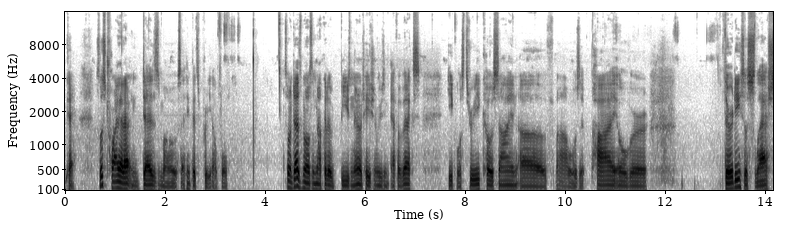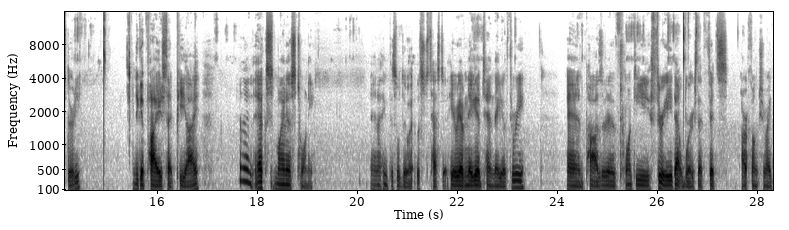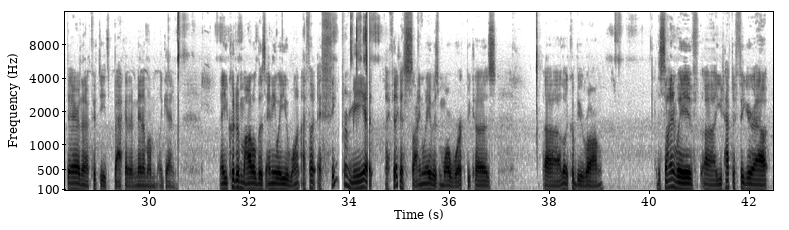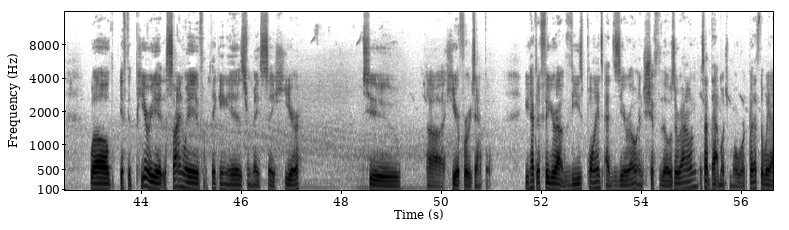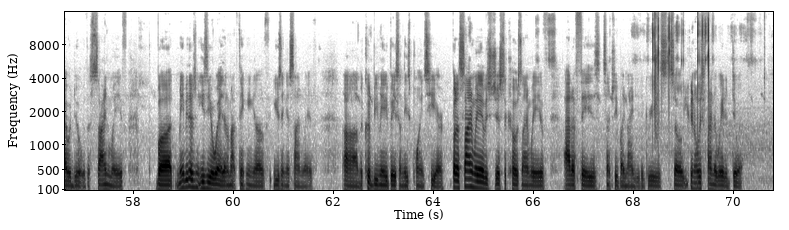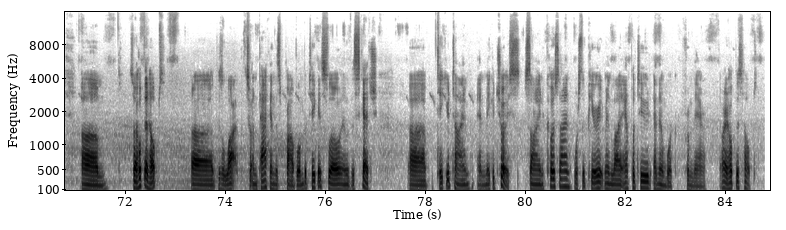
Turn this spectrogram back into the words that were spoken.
Okay, so let's try that out in Desmos. I think that's pretty helpful. So in Desmos, I'm not going to be using their notation. I'm using f of x equals 3 cosine of, uh, what was it, pi over 30, so slash 30. To get pi, just type pi. And then x minus 20. And I think this will do it. Let's test it. Here we have negative 10, negative 3, and positive 23. That works. That fits our function right there. Then at 50, it's back at a minimum again. Now you could have modeled this any way you want. I thought, I think for me, I feel like a sine wave is more work because, uh, although I could be wrong, the sine wave, uh, you'd have to figure out well, if the period, the sine wave, I'm thinking is from, let's say, here to uh, here, for example. You have to figure out these points at zero and shift those around. It's not that much more work, but that's the way I would do it with a sine wave. But maybe there's an easier way that I'm not thinking of using a sine wave. Um, it could be maybe based on these points here. But a sine wave is just a cosine wave out of phase essentially by 90 degrees. So you can always find a way to do it. Um, so I hope that helps. Uh, there's a lot to unpack in this problem, but take it slow and with a sketch, uh, take your time and make a choice. Sine, cosine, what's the period, midline, amplitude, and then work from there. All right, I hope this helped.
